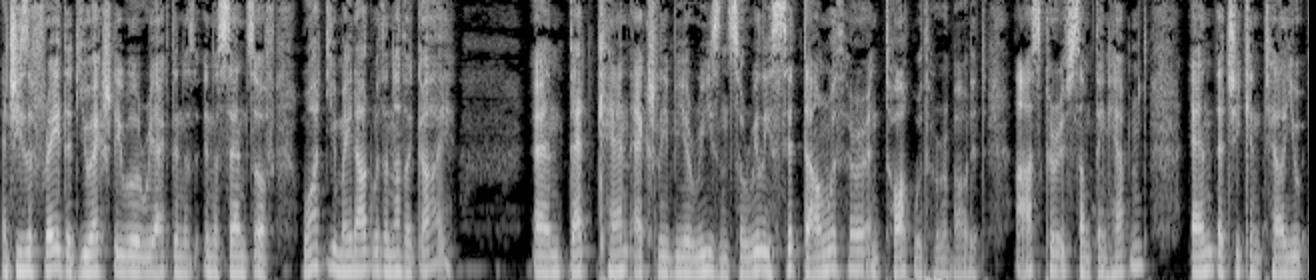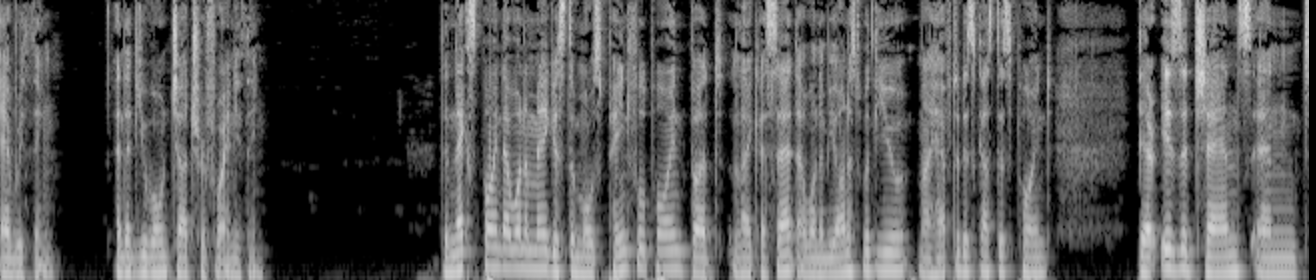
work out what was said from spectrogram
And she's afraid that you actually will react in a, in a sense of what? You made out with another guy? And that can actually be a reason. So really sit down with her and talk with her about it. Ask her if something happened and that she can tell you everything and that you won't judge her for anything. The next point I want to make is the most painful point, but like I said, I want to be honest with you. I have to discuss this point. There is a chance, and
